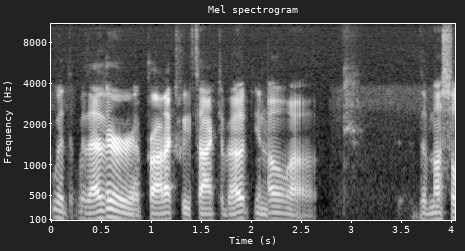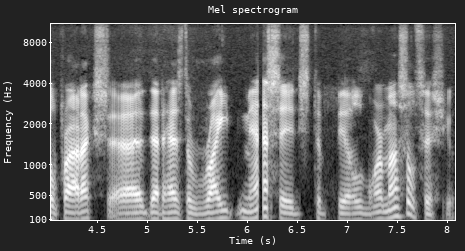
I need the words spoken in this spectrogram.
with, with other products we've talked about, you know, uh, the muscle products uh, that has the right message to build more muscle tissue.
